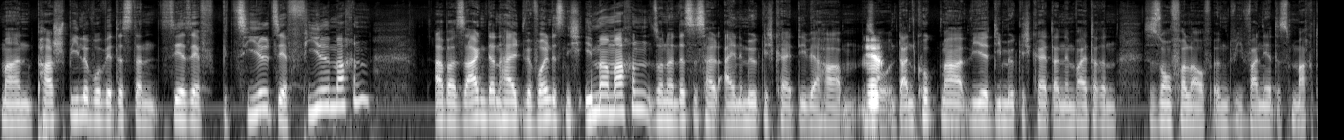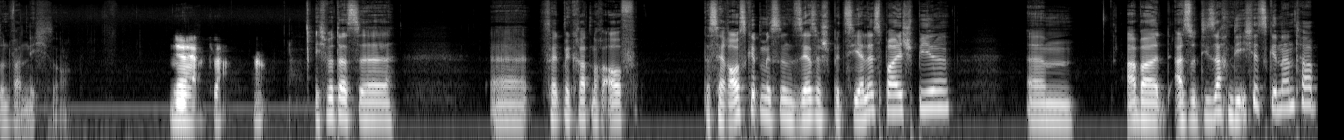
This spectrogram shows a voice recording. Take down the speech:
mal ein paar Spiele, wo wir das dann sehr, sehr gezielt, sehr viel machen, aber sagen dann halt, wir wollen das nicht immer machen, sondern das ist halt eine Möglichkeit, die wir haben. Ja. So, und dann guckt mal, wie ihr die Möglichkeit dann im weiteren Saisonverlauf irgendwie, wann ihr das macht und wann nicht. So. Ja, ja, klar. Ja. Ich würde das, äh, äh, fällt mir gerade noch auf, das Herauskippen ist ein sehr, sehr spezielles Beispiel. Ähm, aber also die Sachen, die ich jetzt genannt habe,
